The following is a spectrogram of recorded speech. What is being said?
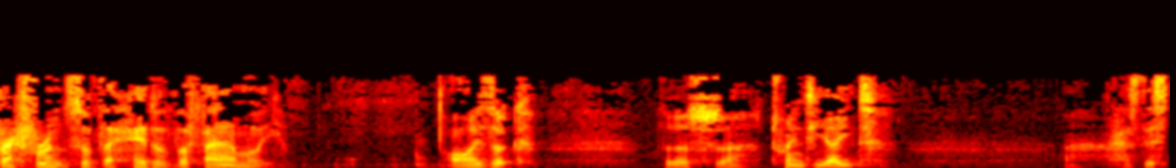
preference of the head of the family. Isaac, verse uh, 28, uh, has this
